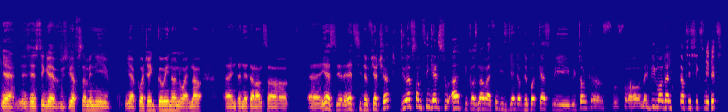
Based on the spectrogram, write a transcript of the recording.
yeah, I think you have you have so many yeah projects going on right now uh, in the Netherlands. So uh, yes, let's see the future. Do you have something else to add? Because now I think it's the end of the podcast. We we talk uh, for maybe more than thirty six minutes.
